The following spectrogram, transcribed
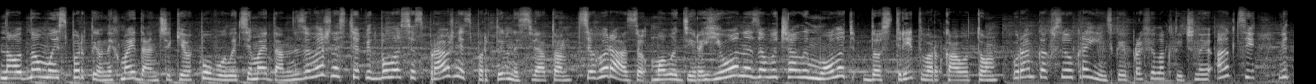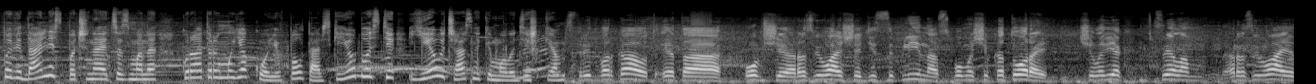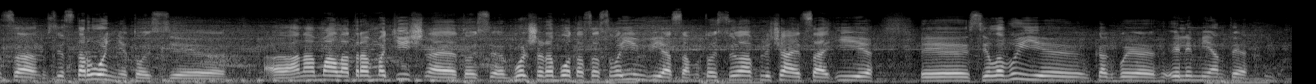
На одному із спортивних майданчиків по вулиці Майдан Незалежності відбулося справжнє спортивне свято. Цього разу молоді регіони залучали молодь до стріт-воркауту. У рамках всеукраїнської профілактичної акції відповідальність починається з мене, кураторами якої в Полтавській області є учасники молодіжки. Стрит-воркаут – это общая развивающая дисциплина, с помощью которой человек в целом развивается всесторонне, то есть э, э, она мало травматичная, то есть э, больше работа со своим весом, то есть сюда включаются и э, силовые как бы элементы,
